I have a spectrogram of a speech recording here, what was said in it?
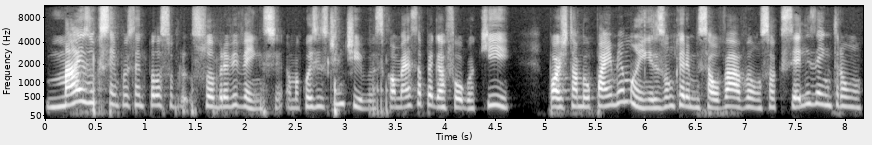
mais do que 100% pela sobre- sobrevivência. É uma coisa instintiva. Se começa a pegar fogo aqui, pode estar meu pai e minha mãe. Eles vão querer me salvar? Vão. Só que se eles entram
